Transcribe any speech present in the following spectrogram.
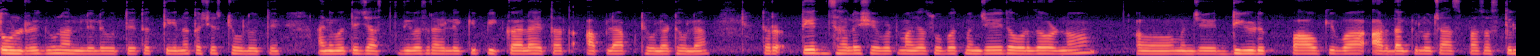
तोंडरे घेऊन आणलेले होते. तर ते ना तसेच ठेवले होते. आणि मग ते जास्त दिवस राहिले की पिकायला येतात आपल्या आप ठेवल्या ठेवल्या. तर तेच झालं शेवट माझ्यासोबत. म्हणजे जवळजवळ ना म्हणजे दीड पाव किंवा अर्धा किलोच्या आसपास असतील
